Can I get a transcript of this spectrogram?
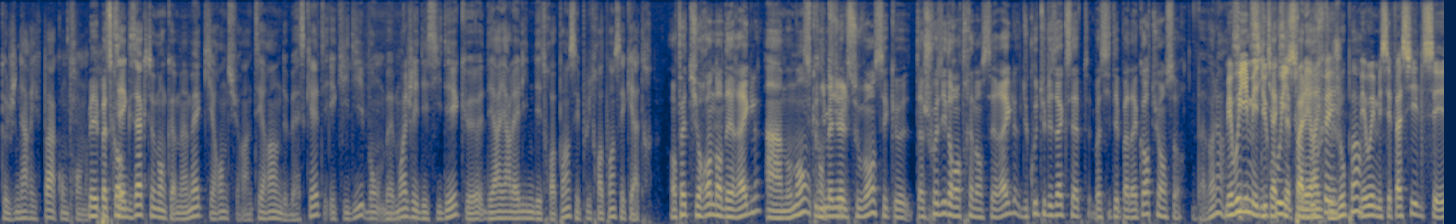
que je n'arrive pas à comprendre. Mais parce qu'en C'est exactement comme un mec qui rentre sur un terrain de basket et qui dit Bon, ben moi j'ai décidé que derrière la ligne des 3 points, c'est plus 3 points, c'est 4. En fait, tu rentres dans des règles. À un moment, Ce que dit tu- Manuel souvent, c'est que tu as choisi de rentrer dans ces règles, du coup tu les acceptes. Bah si t'es pas d'accord, tu en sors. Bah voilà. Mais oui, Si- mais si du coup, ils pas les règles, tu joues pas. Mais oui, mais c'est facile. C'est,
